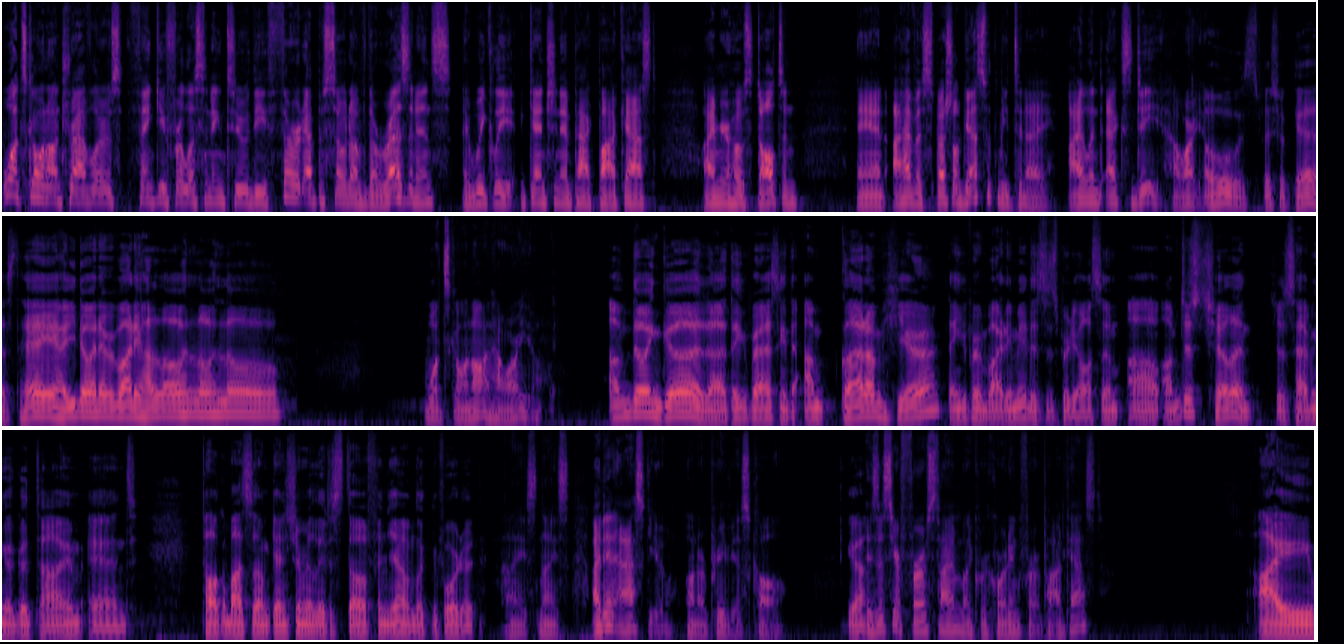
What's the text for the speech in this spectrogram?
What's going on, travelers? Thank you for listening to the third episode of The Residence, a weekly Genshin Impact podcast. I'm your host, Dalton, and I have a special guest with me today, Island XD. How are you? Oh, special guest. Hey, how you doing, everybody? Hello, hello, hello. What's going on? How are you? I'm doing good. Uh, thank you for asking. I'm glad I'm here. Thank you for inviting me. This is pretty awesome. Uh, I'm just chilling, just having a good time, and talk about some Genshin related stuff. And yeah, I'm looking forward to it. Nice, nice. I didn't ask you on our previous call. Yeah. Is this your first time like recording for a podcast? I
